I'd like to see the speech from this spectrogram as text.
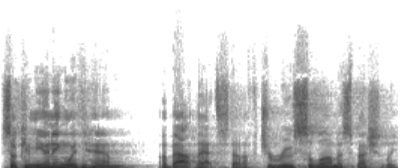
So, communing with him about that stuff, Jerusalem especially,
